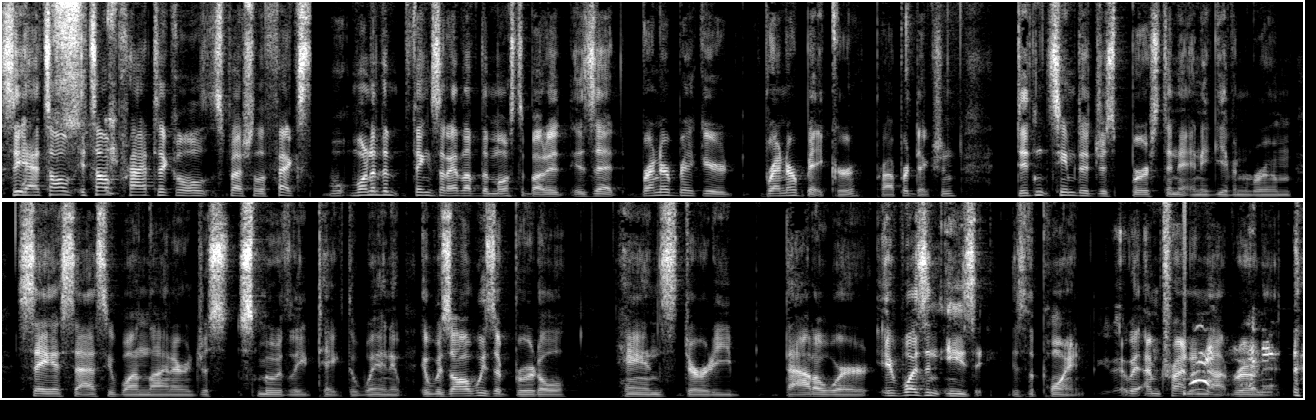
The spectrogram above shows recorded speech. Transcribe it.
so yeah, it's all it's all practical special effects. W- One of the things that I love the most about it is that Brenna Baker, Brenna Baker, proper diction, didn't seem to just burst into any given room, say a sassy one-liner, and just smoothly take the win. It, it was always a brutal, hands dirty battle where it wasn't easy. Is the point? I'm trying to not ruin I mean, it.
